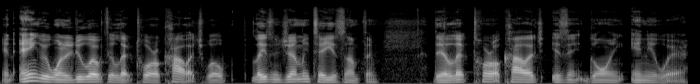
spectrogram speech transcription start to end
and angry want to do away with the electoral college. Well, ladies and gentlemen, tell you something. The electoral college isn't going anywhere.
